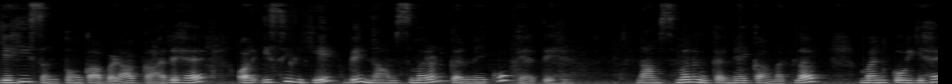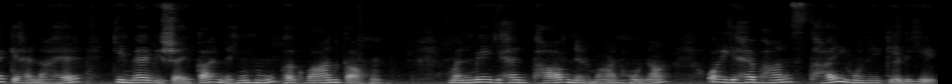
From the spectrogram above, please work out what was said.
यही संतों का बड़ा कार्य है, और इसीलिए वे नाम स्मरण करने को कहते हैं। नाम स्मरण करने का मतलब मन को यह कहना है कि मैं विषय का नहीं हूँ, भगवान का हूँ। मन में यह भाव निर्माण होना और यह भान स्थायी होने के लिए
